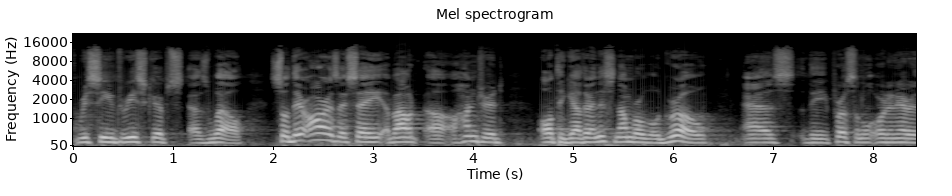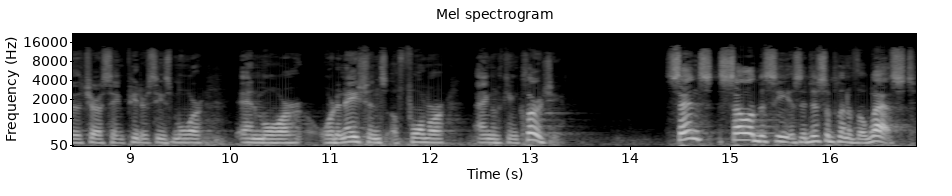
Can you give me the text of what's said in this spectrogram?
received rescripts as well. So there are, as I say, about uh, 100 altogether, and this number will grow as the personal ordinariate of the Chair of St. Peter sees more and more ordinations of former Anglican clergy. Since celibacy is a discipline of the West,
